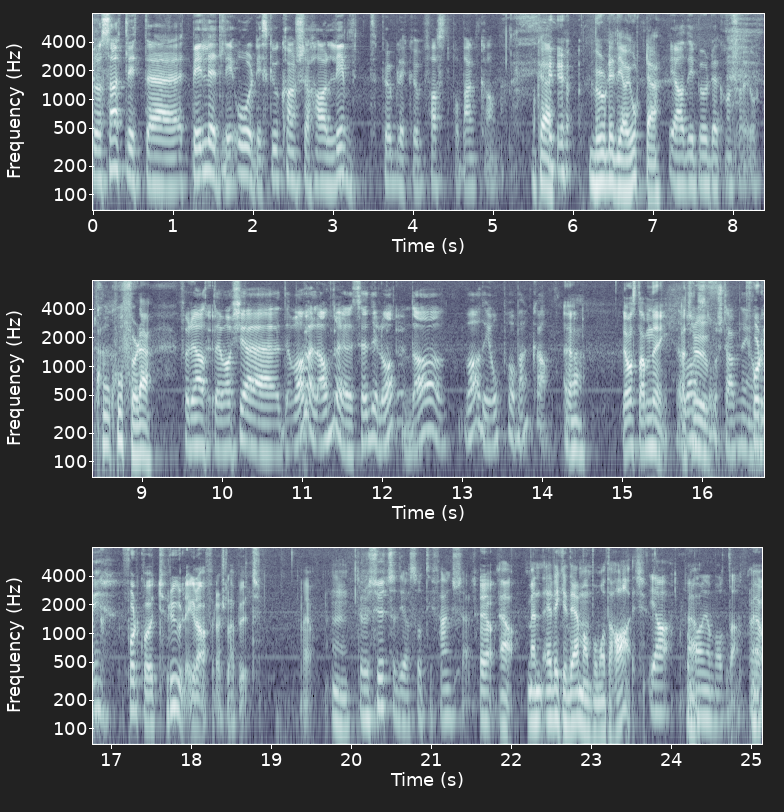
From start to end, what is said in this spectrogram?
For å sette litt eh, et billedlig ord, de skulle kanskje ha limt publikum fast på benkene. Ok, Burde de ha gjort det? Ja, de burde kanskje ha gjort det. Hvor- Hvorfor det? For det, at det var ikke Det var vel andre eller tredje låten. Da var de oppe på benkene. Ja. Det var stemning. Det Jeg var tror stor stemning. folk, folk var utrolig glad for å slippe ut. Mm. Det høres ut som de har sittet i fengsel. ja. Men er det ikke det man på en måte har? Ja, på Ja. mange måter. Ja.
